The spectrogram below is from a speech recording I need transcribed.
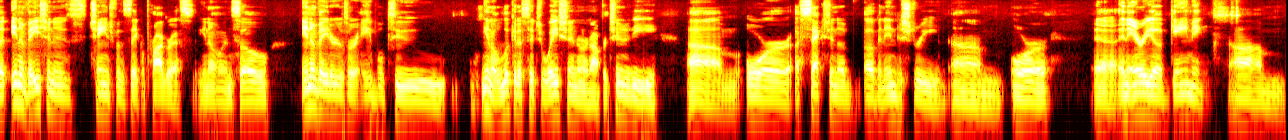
but innovation is change for the sake of progress you know and so innovators are able to you know look at a situation or an opportunity um, or a section of, of an industry um, or uh, an area of gaming um,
